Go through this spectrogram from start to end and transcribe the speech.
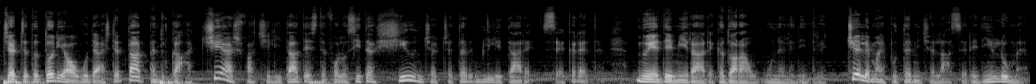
Cercetătorii au avut de așteptat pentru că aceeași facilitate este folosită și în cercetări militare secrete. Nu e de mirare că doar au unele dintre cele mai puternice lasere din lume.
